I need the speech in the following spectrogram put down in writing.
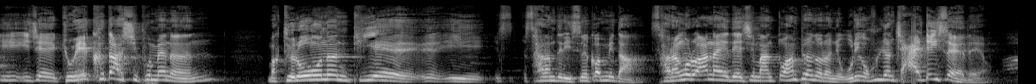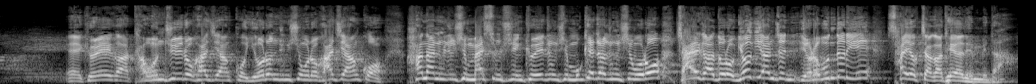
이 이제 교회 크다 싶으면은 막 들어오는 뒤에 이 사람들이 있을 겁니다. 사랑으로 안아야 되지만 또 한편으로는 우리가 훈련 잘 돼 있어야 돼요. 예, 교회가 다원주의로 가지 않고 여론 중심으로 가지 않고 하나님 중심 말씀 주신 교회 중심 목회자 중심으로 잘 가도록 여기 앉은 여러분들이 사역자가 돼야 됩니다.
